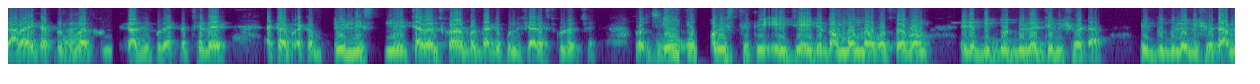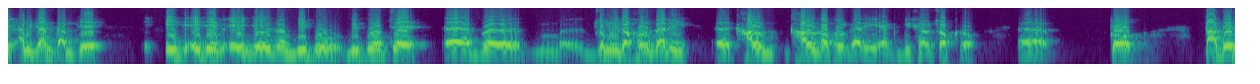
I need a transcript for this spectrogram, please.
যারা এটা প্রতিবাদ করেছে গাজীপুরে একটা ছেলে একটা একটা এই লিস্ট নিয়ে চ্যালেঞ্জ করার পর তাকে পুলিশ অ্যারেস্ট করেছে। তো এই যে পরিস্থিতি এই যে এই যে দমবন্ধ অবস্থা এবং এই যে বিদ্যুৎ বিলের যে বিষয়টা বিদ্যুৎ বিলের বিষয়টা আমি আমি জানতাম যে এই যে এই যে এই যে বিপু বিপু হচ্ছে জমি দখলকারী খাল খাল দখলকারী এক বিশাল চক্র। আহ, তো তাদের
